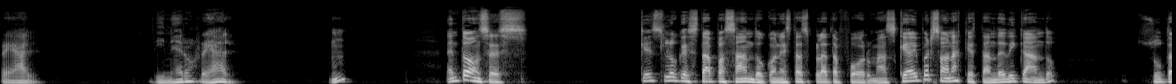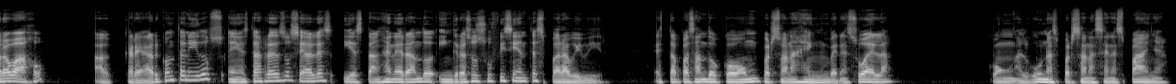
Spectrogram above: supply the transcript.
real. Dinero real. ¿Mm? Entonces, ¿qué es lo que está pasando con estas plataformas? Que hay personas que están dedicando su trabajo a crear contenidos en estas redes sociales y están generando ingresos suficientes para vivir. Está pasando con personas en Venezuela, con algunas personas en España,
